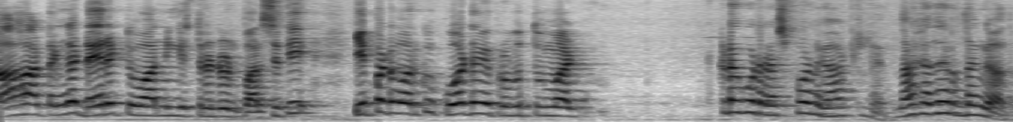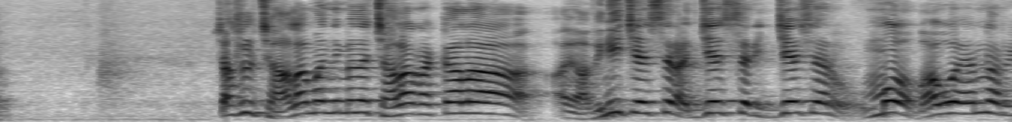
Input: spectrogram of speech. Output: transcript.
బాహాటంగా డైరెక్ట్ వార్నింగ్ ఇస్తున్నటువంటి పరిస్థితి. ఇప్పటి వరకు కూటమి ప్రభుత్వం ఇక్కడ ఎక్కడ కూడా రెస్పాండ్ కావట్లేదు. నాకు అదే అర్థం కాదు. అసలు చాలా మంది మీద చాలా రకాల అవినీతి చేశారు అది చేశారు ఇది చేశారు. అమ్మో బాబోయ్ అన్నారు.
